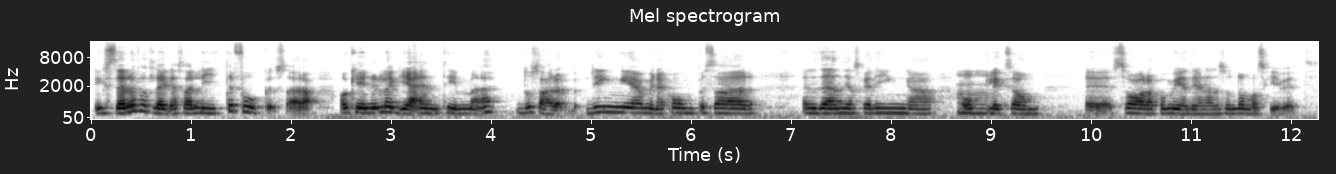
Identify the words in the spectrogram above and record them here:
istället för att lägga så här lite fokus så här, okej nu lägger jag en timme, då så här, ringer jag mina kompisar eller den jag ska ringa Mm. och liksom eh, svara på meddelanden som de har skrivit.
